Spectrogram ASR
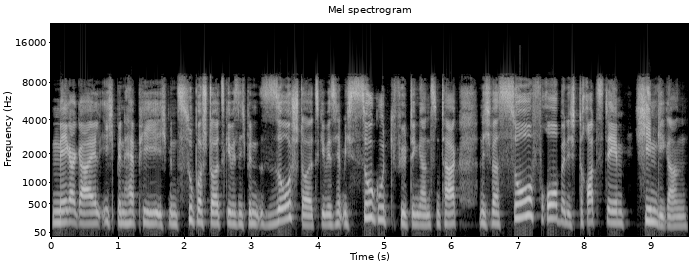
mega geil. Ich bin happy. Ich bin super stolz gewesen. Ich bin so stolz gewesen. Ich habe mich so gut gefühlt den ganzen Tag. Und ich war so froh, bin ich trotzdem hingegangen.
